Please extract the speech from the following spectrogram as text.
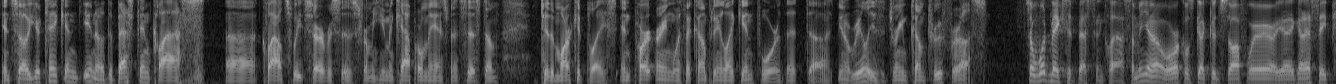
And so you're taking, you know, the best in class uh, cloud suite services from a human capital management system to the marketplace and partnering with a company like Infor that uh, you know really is a dream come true for us. So what makes it best in class? I mean, you know, Oracle's got good software. You got SAP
